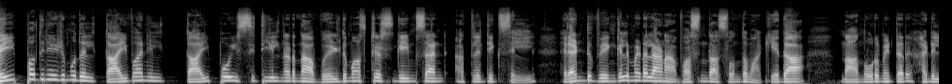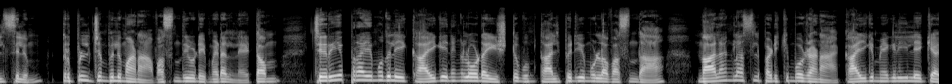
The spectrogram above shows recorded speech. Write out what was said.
മെയ് പതിനേഴ് മുതൽ തായ്വാനിൽ തായ്പോയ് സിറ്റിയിൽ നടന്ന വേൾഡ് മാസ്റ്റേഴ്സ് ഗെയിംസ് ആൻഡ് അത്ലറ്റിക്സിൽ രണ്ട് വെങ്കല മെഡലാണ് വസന്ത സ്വന്തമാക്കിയത്. നാനൂറ് മീറ്റർ ഹഡിൽസിലും ട്രിപ്പിൾ ജമ്പിലുമാണ് വസന്തയുടെ മെഡൽ നേട്ടം. ചെറിയ പ്രായം മുതലേ കായിക ഇനങ്ങളോട് ഇഷ്ടവും താല്പര്യവുമുള്ള വസന്ത നാലാം ക്ലാസ്സിൽ പഠിക്കുമ്പോഴാണ് കായിക മേഖലയിലേക്ക്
